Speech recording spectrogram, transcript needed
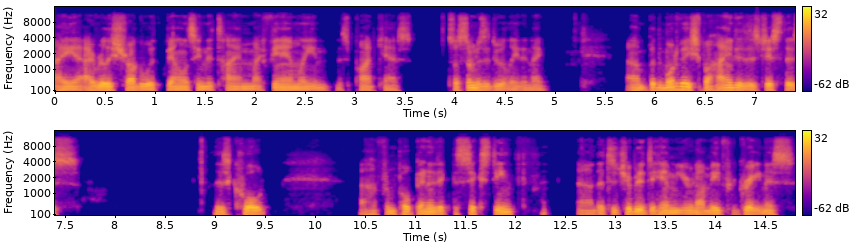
I I really struggle with balancing the time, my family, and this podcast. So sometimes I do it late at night. Um, but the motivation behind it is just this this quote uh, from Pope Benedict the Sixteenth uh, that's attributed to him. You're not made for greatness,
